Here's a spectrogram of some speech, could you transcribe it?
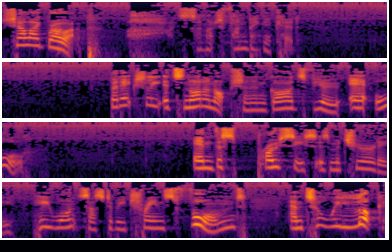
Shall I grow up? Oh, it's so much fun being a kid. But actually, it's not an option in God's view at all. And this process is maturity. He wants us to be transformed until we look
